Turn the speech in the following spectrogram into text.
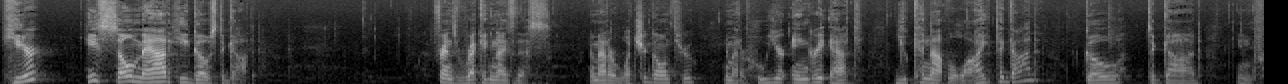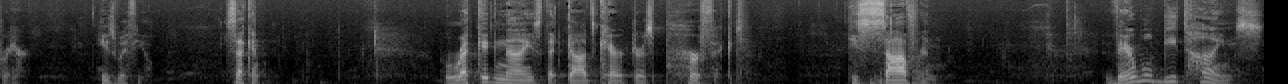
Here, he's so mad, he goes to God. Friends, recognize this. No matter what you're going through, no matter who you're angry at, you cannot lie to God. Go to God in prayer. He's with you. Second, recognize that God's character is perfect, He's sovereign. There will be times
